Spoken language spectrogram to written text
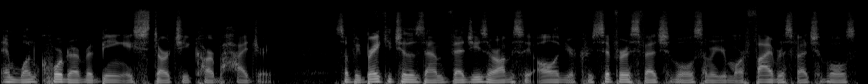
and one quarter of it being a starchy carbohydrate. So if we break each of those down, veggies are obviously all of your cruciferous vegetables, some of your more fibrous vegetables,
